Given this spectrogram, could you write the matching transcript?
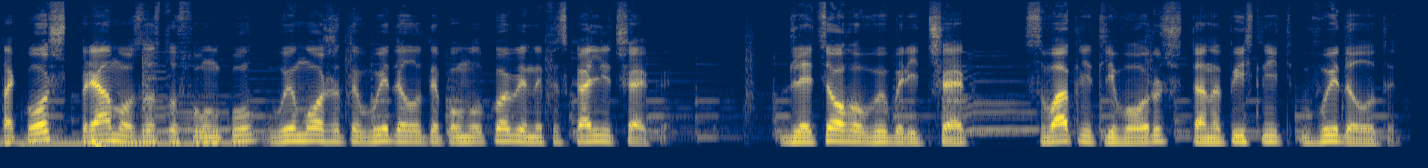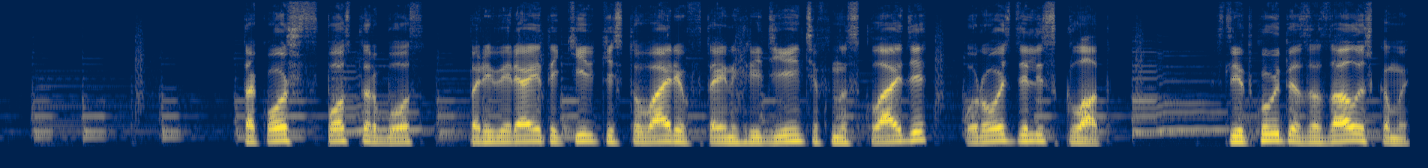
Також прямо в застосунку ви можете видалити помилкові нефіскальні чеки. Для цього виберіть чек, свапніть ліворуч та натисніть Видалити. Також в PosterBoss перевіряйте кількість товарів та інгредієнтів на складі у розділі Склад. Слідкуйте за залишками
